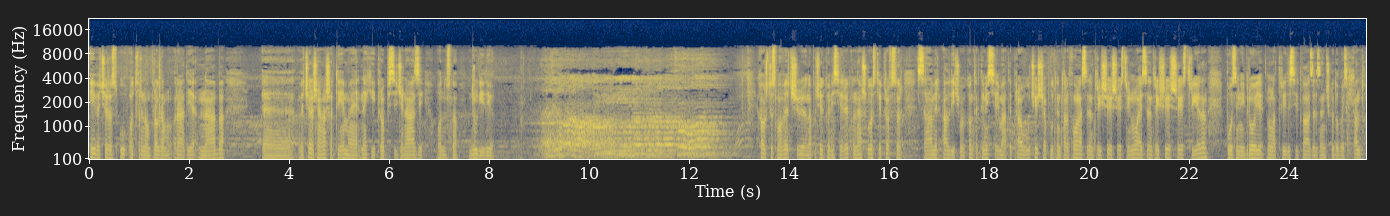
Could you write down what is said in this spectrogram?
I večeras u otvorenom programu radija NABA e, večerašnja naša tema je neki propisi dženazi, odnosno drugi dio. Kao što smo već e, na početku emisije rekli, naš gost je profesor Samir Avdić. Ovoj kontakt emisije imate pravo učešća putem telefona 736-630 i 736-631. Pozivni broj je 032 za Zaničko Dobojski kanton.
